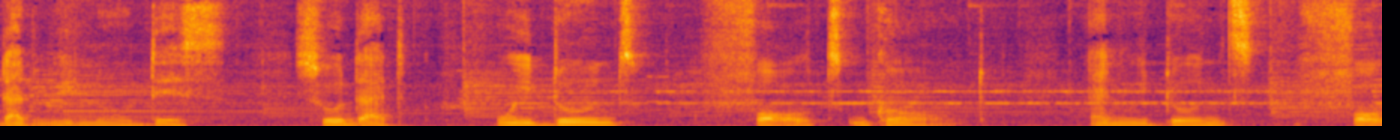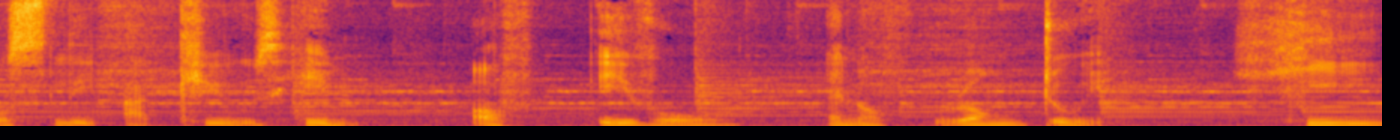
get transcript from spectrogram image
that we know this so that we don't fault God and we don't falsely accuse Him of evil and of wrongdoing. He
